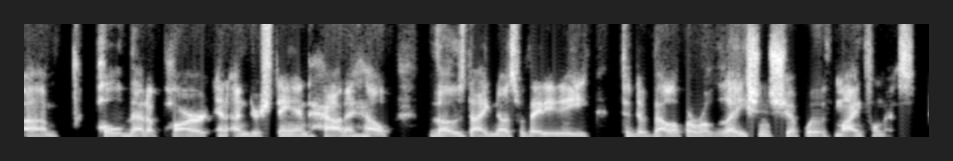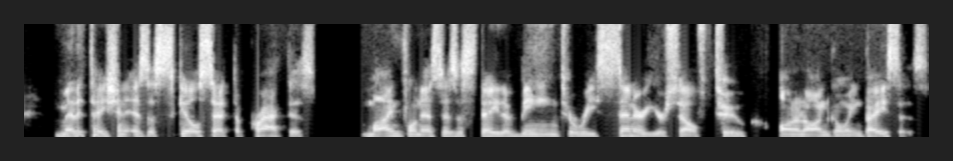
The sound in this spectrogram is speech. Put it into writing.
um, pulled that apart and understand how to help those diagnosed with ADD to develop a relationship with mindfulness. Meditation is a skill set to practice. Mindfulness is a state of being to recenter yourself to on an ongoing basis.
